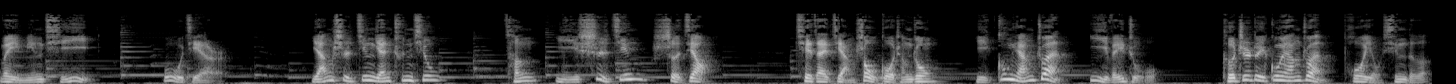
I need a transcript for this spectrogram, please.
未明其意，误解耳。杨氏精研春秋，曾以《释经》设教，且在讲授过程中以《公羊传》译为主，可知对《公羊传》颇有心得。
